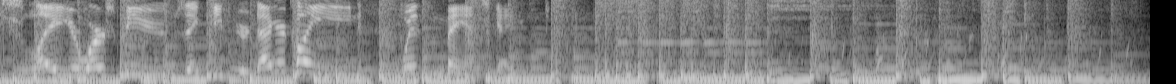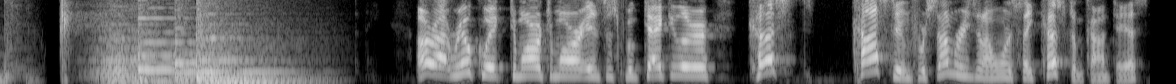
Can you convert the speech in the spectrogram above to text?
Slay your worst pubes and keep your dagger clean with Manscaped. Real quick. Tomorrow, tomorrow is the spectacular cust- costume. For some reason, I want to say custom contest.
